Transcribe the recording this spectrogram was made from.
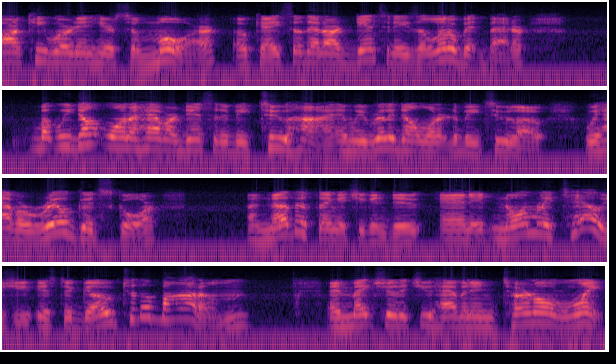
our keyword in here some more, okay, so that our density is a little bit better. But we don't want to have our density be too high, and we really don't want it to be too low. We have a real good score. Another thing that you can do, and it normally tells you, is to go to the bottom and make sure that you have an internal link.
